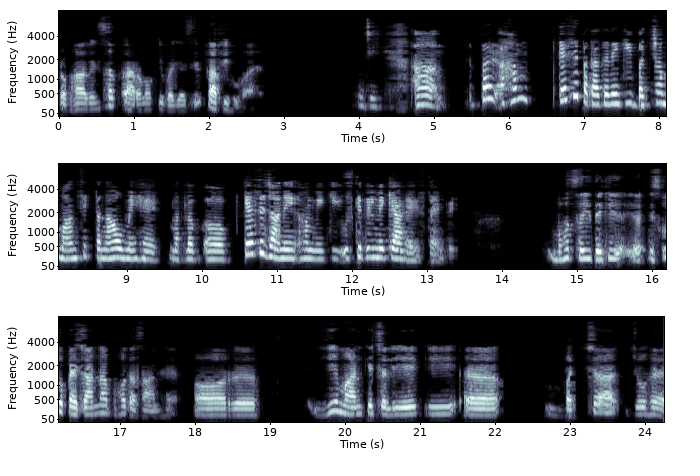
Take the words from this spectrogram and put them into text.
प्रभाव इन सब कारणों की वजह से काफ़ी हुआ है। जी। आ, पर हम कैसे पता करें कि बच्चा मानसिक तनाव में है? मतलब आ, कैसे जाने हमें कि उसके दिल में क्या है इस टाइम पे? बहुत सही। देखिए इसको पहचानना बहुत आसान है। और ये मान के चलिए कि बच्चा जो है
